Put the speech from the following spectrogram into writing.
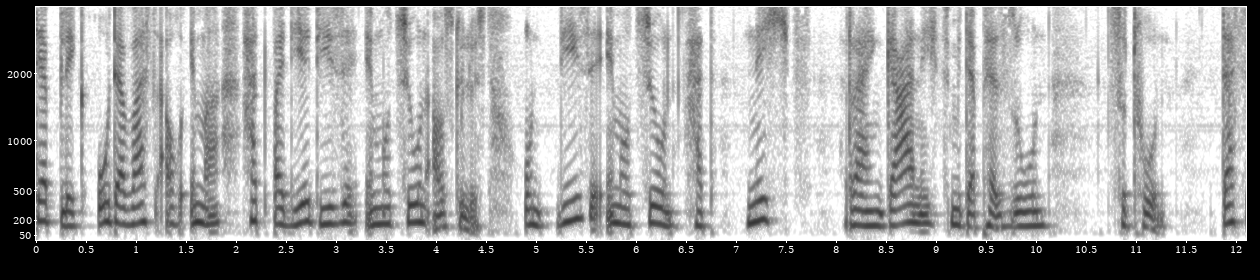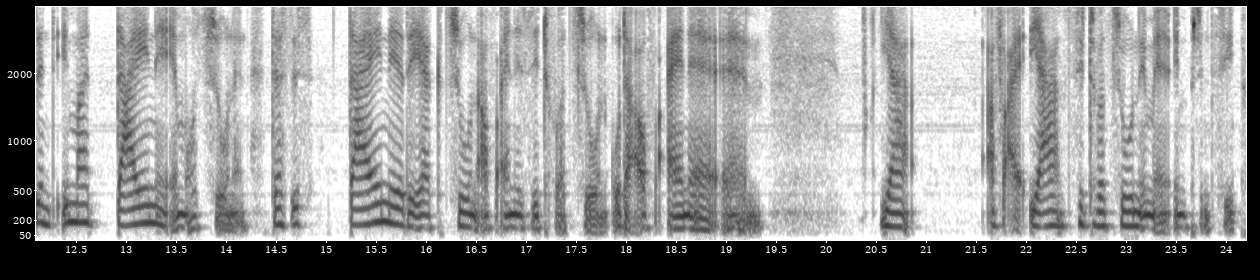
der Blick oder was auch immer, hat bei dir diese Emotion ausgelöst. Und diese Emotion hat nichts, rein gar nichts mit der Person zu tun. Das sind immer deine Emotionen. Das ist deine Reaktion auf eine Situation oder auf eine, ähm, ja, auf ja, Situation im, im Prinzip.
